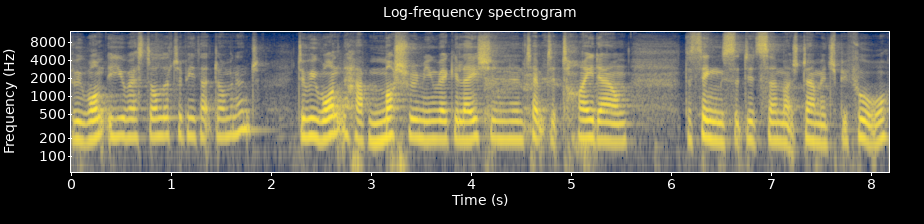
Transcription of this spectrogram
Do we want the US dollar to be that dominant? Do we want to have mushrooming regulation in an attempt to tie down the things that did so much damage before,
